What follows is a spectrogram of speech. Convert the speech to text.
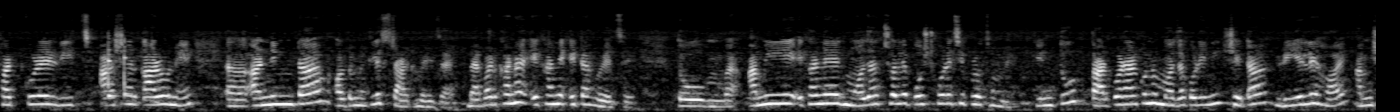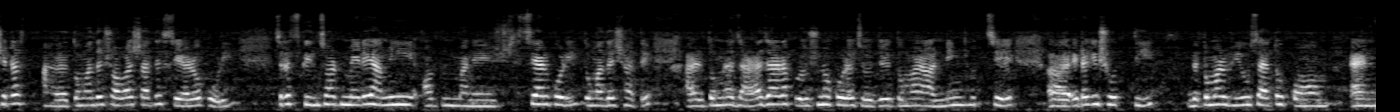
ফাট করে রিচ আসার কারণে আর্নিংটা অটোমেটিকলি স্টার্ট হয়ে যায়। ব্যাপারখানা এখানে এটা হয়েছে। তো আমি এখানে মজার ছলে পোস্ট করেছি প্রথমে, কিন্তু তারপর আর কোনো মজা করিনি। সেটা রিয়েলে হয়। আমি সেটা তোমাদের সবার সাথে শেয়ারও করি। সেটা স্ক্রিনশট মেরে আমি মানে শেয়ার করি তোমাদের সাথে। আর তোমরা যারা যারা প্রশ্ন করেছ যে তোমার আর্নিং হচ্ছে এটা কি সত্যি? তোমার ভিউস এত কম অ্যান্ড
